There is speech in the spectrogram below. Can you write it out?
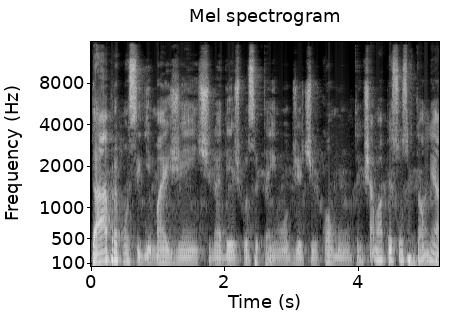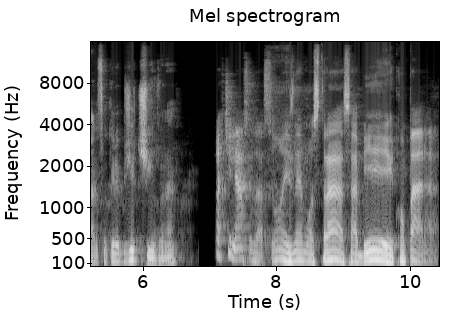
Dá para conseguir mais gente, né, desde que você tenha um objetivo comum. Tem que chamar pessoas que estão alinhadas com aquele objetivo, né? Partilhar suas ações, né, mostrar, saber, comparar.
